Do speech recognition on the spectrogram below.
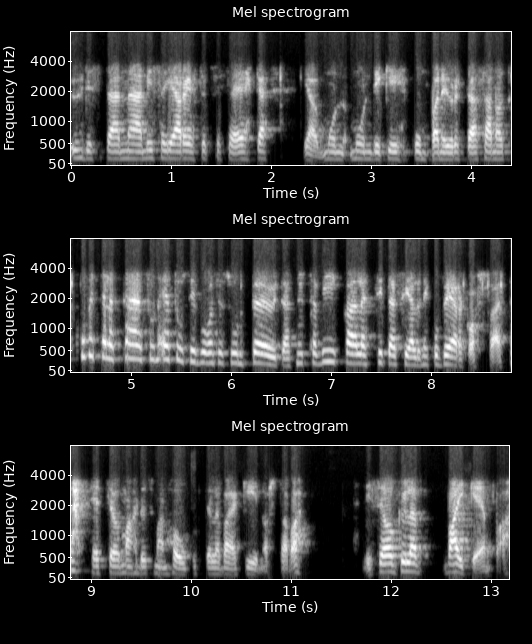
yhdistetään nämä, missä järjestyksessä ehkä ja mun, mun digikumppani yrittää sanoa, että kuvittele tämä sun etusivu on se sun pöytä, että nyt sä viikkailet sitä siellä niin kuin verkossa, että, että se on mahdollisimman houkutteleva ja kiinnostava. Niin se on kyllä vaikeampaa.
